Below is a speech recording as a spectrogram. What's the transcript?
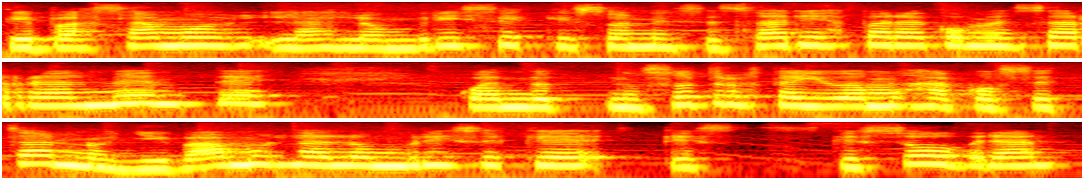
te pasamos las lombrices que son necesarias para comenzar realmente. Cuando nosotros te ayudamos a cosechar, nos llevamos las lombrices que, que, sobran,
